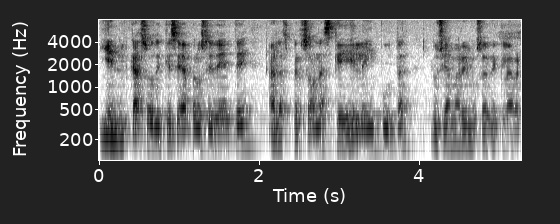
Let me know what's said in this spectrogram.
y en el caso de que sea procedente, a las personas que él le imputa, los llamaremos a declarar.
